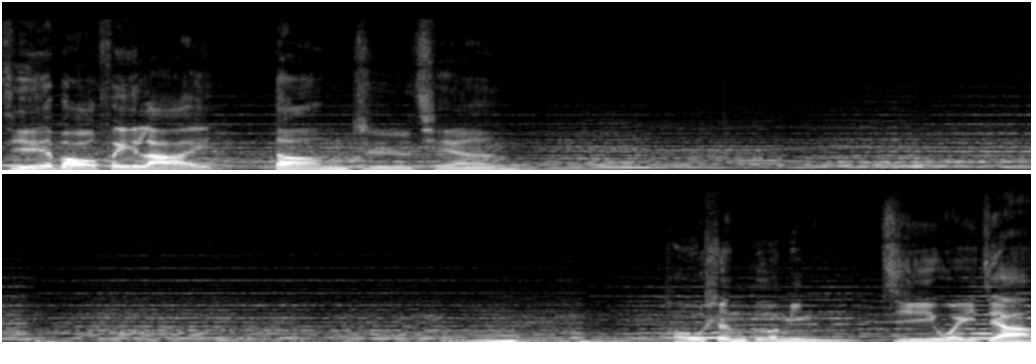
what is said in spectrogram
捷报飞来当纸钱。投身革命即为家。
